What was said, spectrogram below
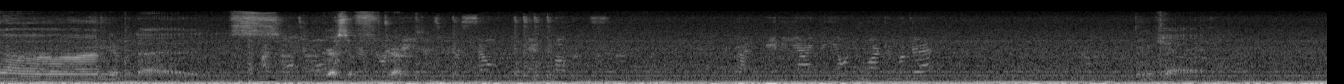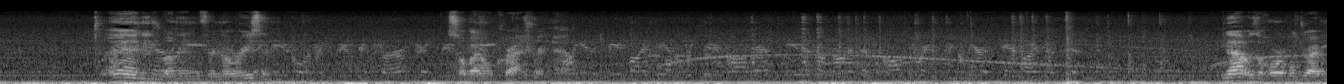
Uh, I'm gonna put that as aggressive driving. Okay. And he's running for no reason. So if I don't crash right now. That was a horrible driving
